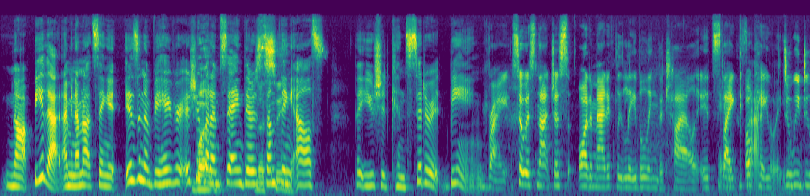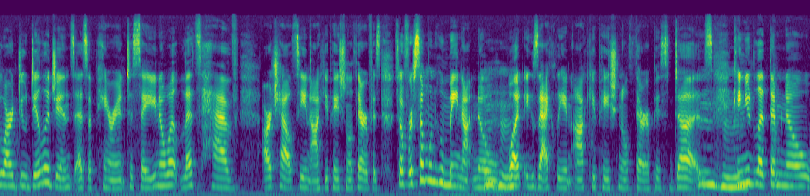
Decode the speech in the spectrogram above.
not be that. I mean, I'm not saying it isn't a behavior issue, Well, but I'm saying there's something see. else that you should consider it being. Right. So it's not just automatically labeling the child. It's like, okay, do we do our due diligence as a parent to say, you know what, let's have our child see an occupational therapist. So for someone who may not know Mm-hmm. what exactly an occupational therapist does, can you let them know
